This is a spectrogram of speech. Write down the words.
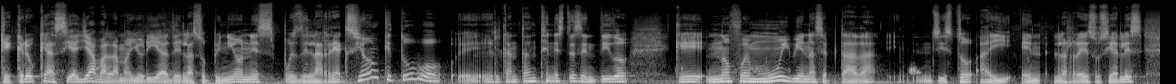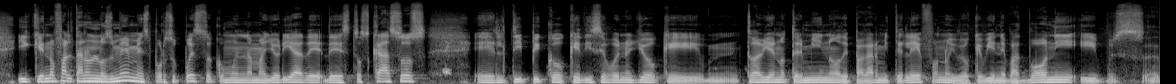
que creo que hacia allá va la mayoría de las opiniones, pues de la reacción que tuvo eh, el cantante en este sentido, que no fue muy bien aceptada, insisto, ahí en las redes sociales, y que no faltaron los memes, por supuesto, como en la mayoría de, de estos casos, el típico que dice, bueno, yo que mm, todavía no termino de pagar mi teléfono y veo que viene Bad Bunny y pues eh,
